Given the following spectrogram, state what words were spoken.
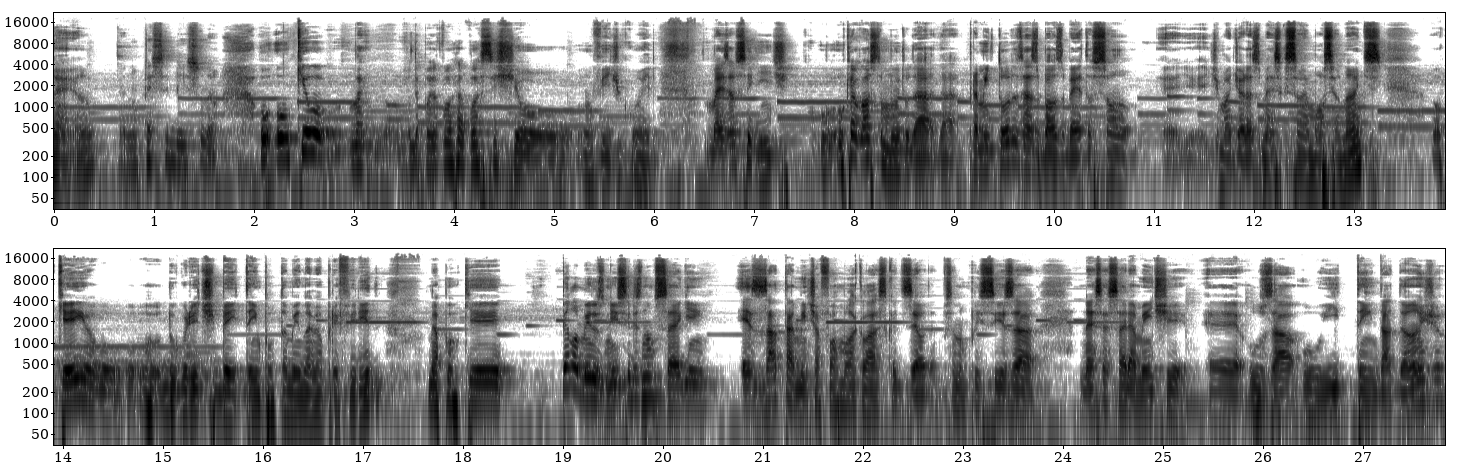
É, eu, eu, não percebi isso não. O, o que eu. Depois eu vou, vou assistir o, um vídeo com ele. Mas é o seguinte: o, o que eu gosto muito da. da para mim, todas as boss battles são. É, de Majora's Mask são emocionantes. Ok, o, o, do Great Bay Temple também não é meu preferido. Mas porque pelo menos nisso eles não seguem exatamente a fórmula clássica de Zelda. Você não precisa necessariamente é, usar o item da dungeon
